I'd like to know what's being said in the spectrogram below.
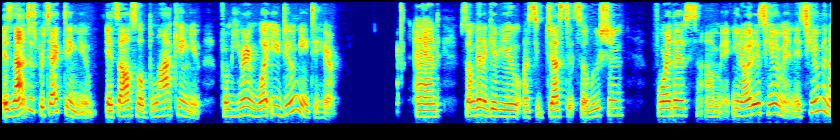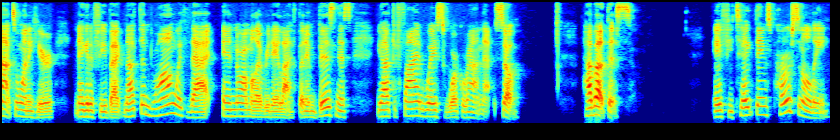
is not just protecting you, it's also blocking you from hearing what you do need to hear. And so I'm going to give you a suggested solution for this. Um, you know, it is human. It's human not to want to hear negative feedback. Nothing wrong with that in normal everyday life. But in business, you have to find ways to work around that. So, how about this? If you take things personally,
